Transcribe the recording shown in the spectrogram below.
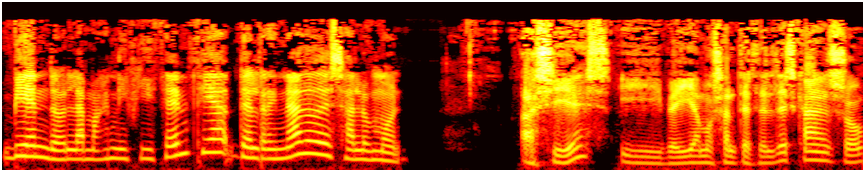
viendo la magnificencia del reinado de Salomón. Así es, y veíamos antes del descanso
